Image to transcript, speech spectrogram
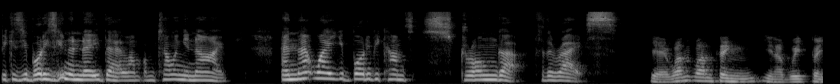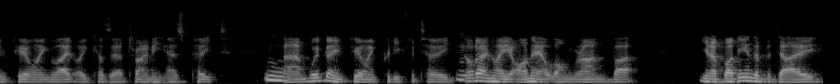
Because your body's going to need that. I'm, I'm telling you no. And that way your body becomes stronger for the race. Yeah, one one thing, you know, we've been feeling lately because our training has peaked. Mm. Um, we've been feeling pretty fatigued, Mm. not only on our long run, but you know, by the end of the day,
